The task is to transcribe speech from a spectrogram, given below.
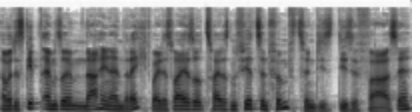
aber das gibt einem so im Nachhinein recht, weil das war ja so 2014, 15 diese, diese Phase.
